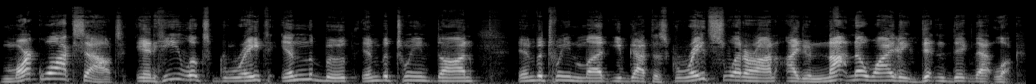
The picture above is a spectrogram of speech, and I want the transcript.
Mark walks out and he looks great in the booth, in between Don, in between Mud. You've got this great sweater on. I do not know why they didn't dig that look.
